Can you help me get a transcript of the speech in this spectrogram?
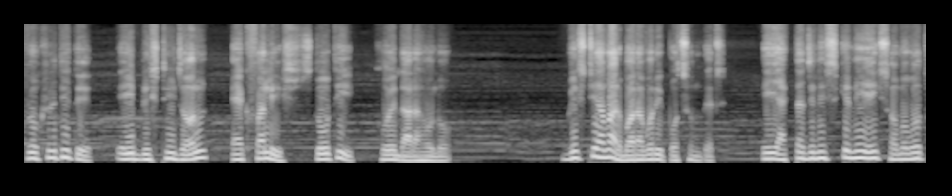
প্রকৃতিতে এই বৃষ্টি জল এক ফালি স্তুতি হয়ে দাঁড়া হলো। বৃষ্টি আমার বরাবরই পছন্দের। এই একটা জিনিসকে নিয়েই সম্ভবত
